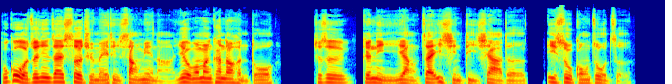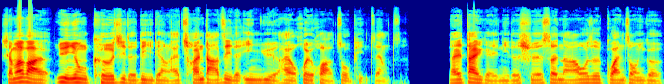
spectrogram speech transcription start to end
不过我最近在社群媒体上面啊，也有慢慢看到很多，就是跟你一样在疫情底下的艺术工作者，想办法运用科技的力量来传达自己的音乐还有绘画作品，这样子来带给你的学生啊，或者是观众一个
